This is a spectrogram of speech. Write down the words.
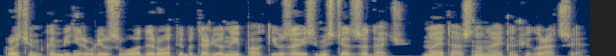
Впрочем, комбинировали взводы, роты, батальоны и полки в зависимости от задач, но это основная конфигурация.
